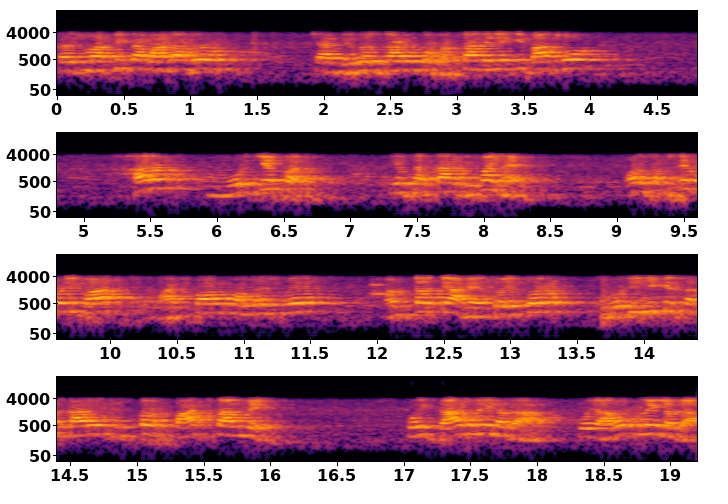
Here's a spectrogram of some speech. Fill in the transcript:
कर्ज माफ़ी का वादा हो, चाहे बेरोजगारों को भत्ता देने की बात हो, हर मोर्चे पर ये सरकार विफल है। और सबसे बड़ी बात भाजपा और कांग्रेस में अंतर क्या है? तो एक और मोदी जी की सरकार जिस पर पाँच साल में कोई दाग नहीं लगा, कोई आरोप नहीं लगा,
